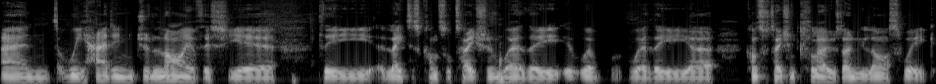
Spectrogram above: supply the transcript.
and we had in July of this year the latest consultation where the where, where the uh, consultation closed only last week.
